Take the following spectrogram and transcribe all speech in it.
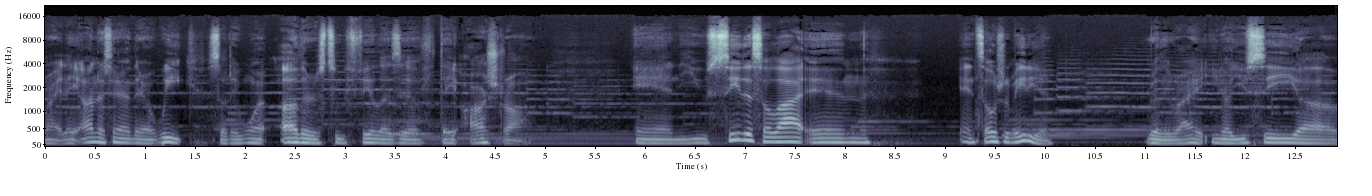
right they understand that they're weak so they want others to feel as if they are strong and you see this a lot in in social media really right? You know you see uh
